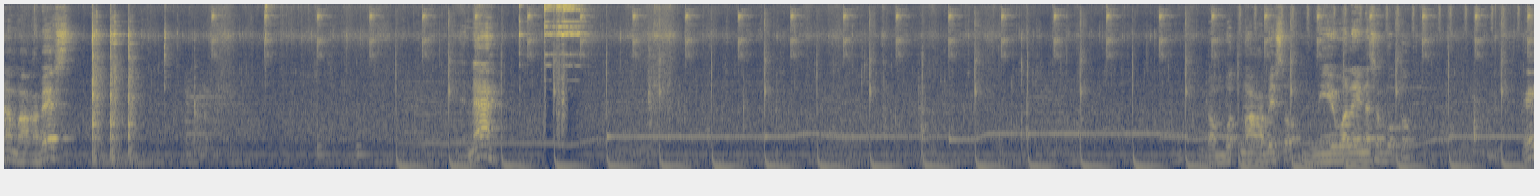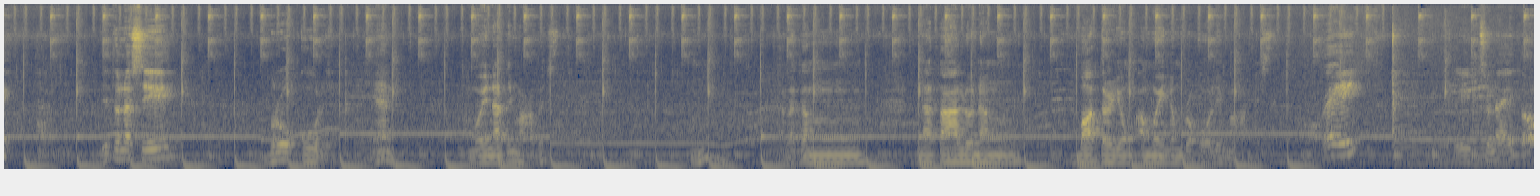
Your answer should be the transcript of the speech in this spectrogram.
Na mga kabest. Yan na. Lambot mga kabest oh. Umiiwalay na sa buto. Okay. Dito na si broccoli. Ayan. Amoy natin mga kabest. Mm. Talagang natalo ng butter yung amoy ng broccoli mga kabest. Okay. Diretso na ito.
